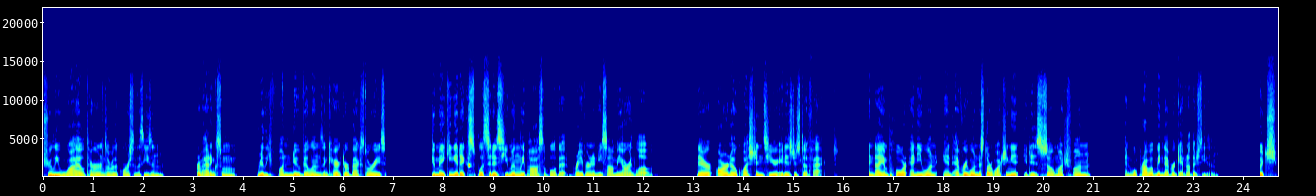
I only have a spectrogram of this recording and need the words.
truly wild turns over the course of the season, from adding some really fun new villains and character backstories to making it explicit as humanly possible that Bravern and Isami are in love. There are no questions here, it is just a fact and I implore anyone and everyone to start watching it. It is so much fun, and we'll probably never get another season. Which,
